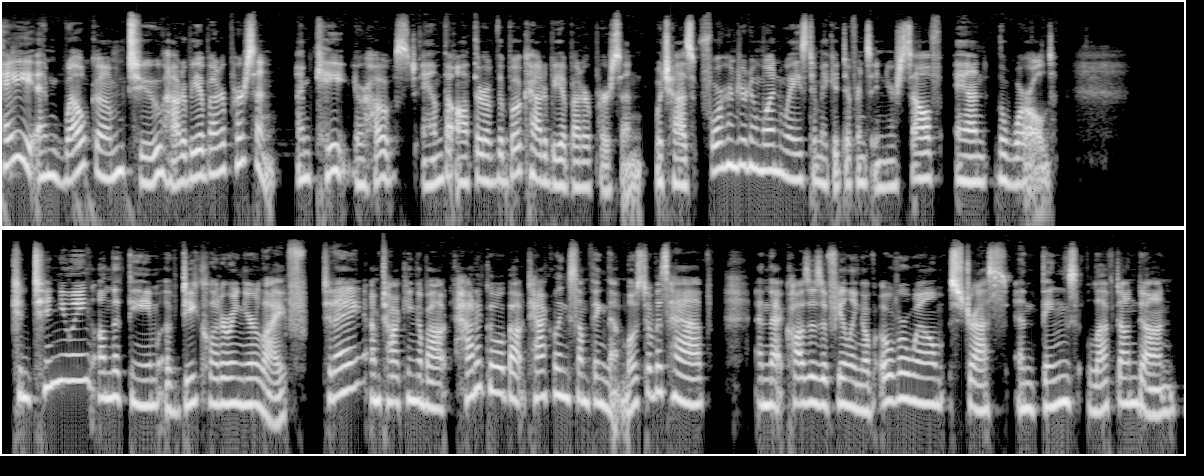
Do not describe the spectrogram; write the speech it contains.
Hey, and welcome to How to Be a Better Person. I'm Kate, your host, and the author of the book How to Be a Better Person, which has 401 ways to make a difference in yourself and the world. Continuing on the theme of decluttering your life, today I'm talking about how to go about tackling something that most of us have and that causes a feeling of overwhelm, stress, and things left undone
